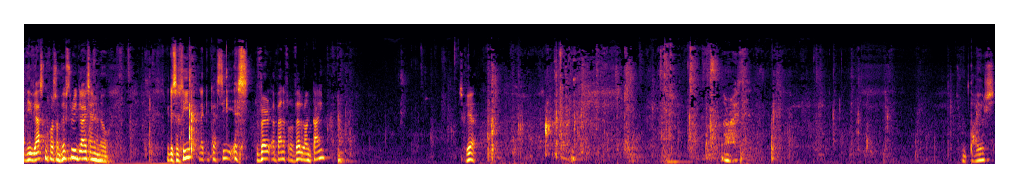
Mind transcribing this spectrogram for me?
And if you're asking for some history, guys, I don't know. Because I see, like you can see, it's very abandoned for a very long time. So yeah. Alright. Some tires.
